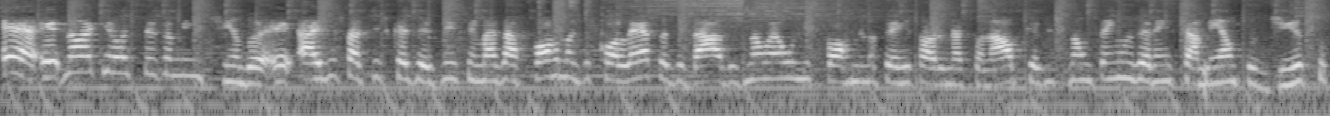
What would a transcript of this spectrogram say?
É, é, não é que ela esteja mentindo. É, as estatísticas existem, mas a forma de coleta de dados não é uniforme no território nacional, porque a gente não tem um gerenciamento disso.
